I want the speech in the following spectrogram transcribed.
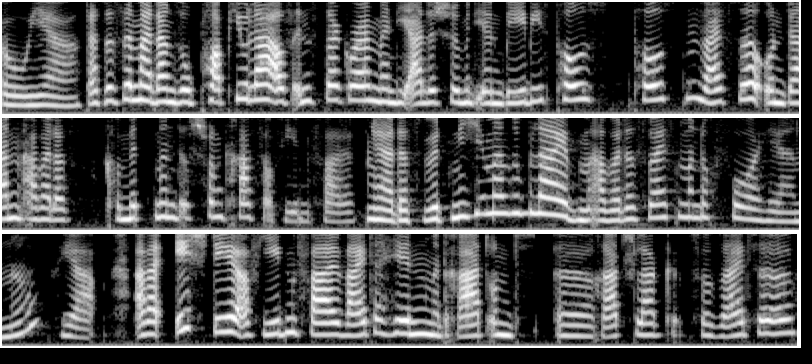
Oh ja. Das ist immer dann so popular auf Instagram, wenn die alle schön mit ihren Babys post posten, weißt du? Und dann aber das Commitment ist schon krass auf jeden Fall. Ja, das wird nicht immer so bleiben, aber das weiß man doch vorher, ne? Ja, aber ich stehe auf jeden Fall weiterhin mit Rat und äh, Ratschlag zur Seite.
